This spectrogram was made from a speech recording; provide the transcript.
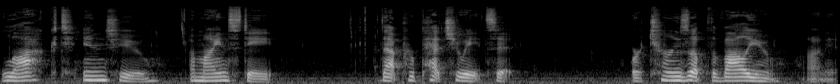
locked into a mind state that perpetuates it or turns up the volume on it.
